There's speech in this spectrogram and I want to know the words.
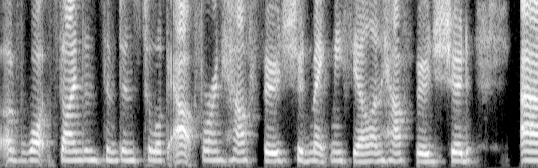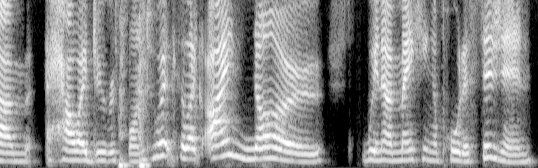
of what signs and symptoms to look out for, and how food should make me feel, and how food should, um, how I do respond to it. So like I know when I'm making a poor decision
